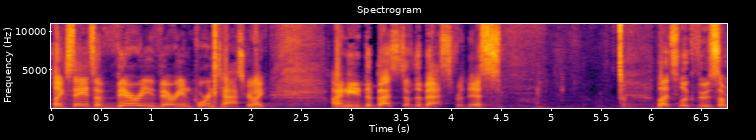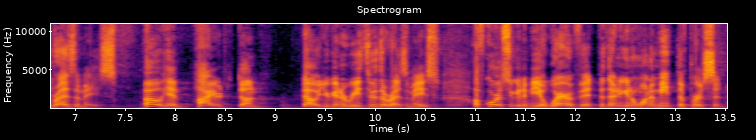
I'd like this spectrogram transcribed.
Like, say it's a very, very important task. You're like, I need the best of the best for this. Let's look through some resumes. Oh, him, hired, done. No, you're going to read through the resumes. Of course, you're going to be aware of it, but then you're going to want to meet the person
